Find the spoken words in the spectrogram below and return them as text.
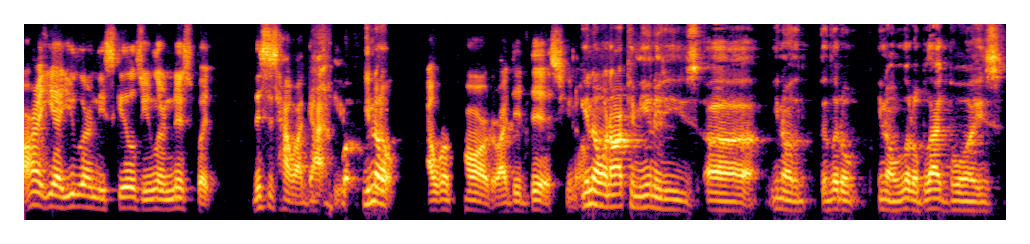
all right, yeah, you learn these skills, you learn this, but this is how I got here. You know, I worked hard or I did this, you know. You know, in our communities, uh, you know, the little, you know, little black boys,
